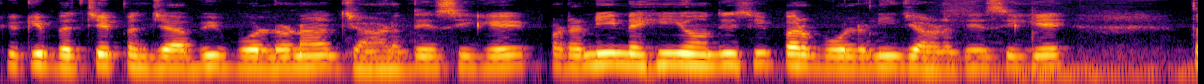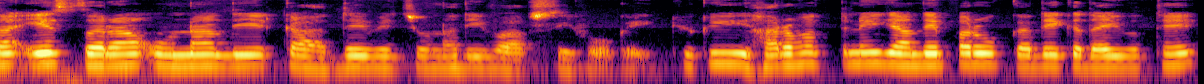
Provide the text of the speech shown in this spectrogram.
ਕਿਉਂਕਿ ਬੱਚੇ ਪੰਜਾਬੀ ਬੋਲਣਾ ਜਾਣਦੇ ਸੀਗੇ। ਪੜ੍ਹਨੀ ਨਹੀਂ ਆਉਂਦੀ ਸੀ, ਪਰ ਬੋਲਣੀ ਜਾਣਦੇ ਸੀਗੇ। ਤਾਂ ਇਸ ਤਰ੍ਹਾਂ ਉਹਨਾਂ ਦੇ ਘਰ ਦੇ ਵਿੱਚ ਉਹਨਾਂ ਦੀ ਵਾਪਸੀ ਹੋ ਗਈ। ਕਿਉਂਕਿ ਹਰ ਵਕਤ ਨਹੀਂ ਜਾਂਦੇ, ਪਰ ਉਹ ਕਦੇ ਕਦਾਈ ਉੱਥੇ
